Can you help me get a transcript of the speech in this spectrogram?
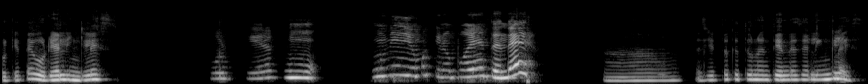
¿Por qué te aburría el inglés? Porque era como un idioma que no podía entender. Ah, es cierto que tú no entiendes el inglés.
